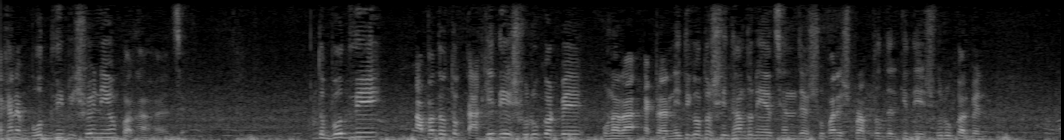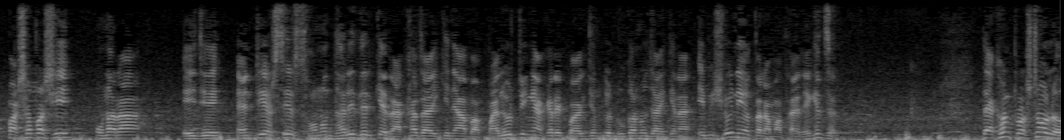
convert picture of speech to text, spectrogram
এখানে বদলি বিষয় নিয়েও কথা হয়েছে। তো বদলি আপাতত কাকে দিয়ে শুরু করবে? ওনারা একটা নীতিগত সিদ্ধান্ত নিয়েছেন যে সুপারিশপ্রাপ্তদেরকে দিয়ে শুরু করবেন। পাশাপাশি ওনারা এই যে এনটিআরসির সনদধারীদেরকে রাখা যায় কিনা বা পাইলটিং আকারে কয়েকজনকে ঢুকানো যায় কিনা, এ বিষয় নিয়েও তারা মাথায় রেখেছেন। তো এখন প্রশ্ন হলো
